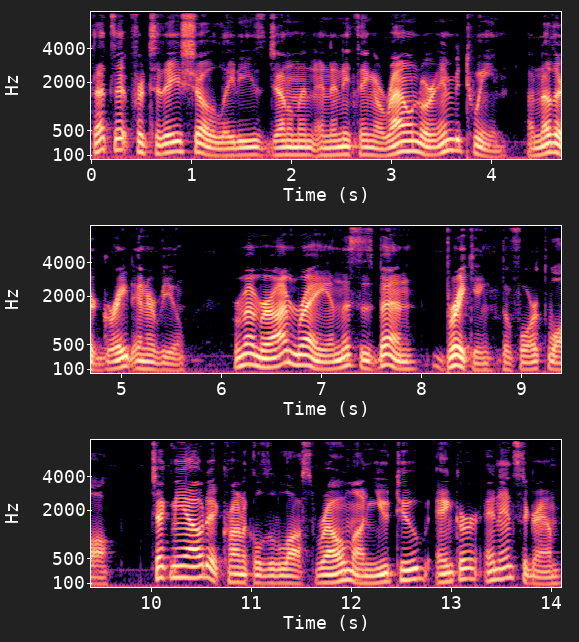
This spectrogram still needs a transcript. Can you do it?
That's it for today's show, ladies, gentlemen, and anything around or in between. Another great interview. Remember, I'm Ray, and this has been Breaking the Fourth Wall. Check me out at Chronicles of the Lost Realm on YouTube, Anchor, and Instagram.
